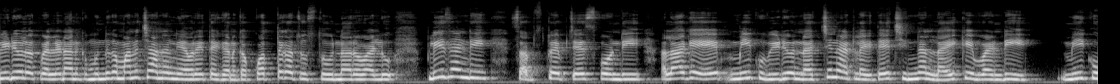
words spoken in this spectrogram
వీడియోలోకి వెళ్ళడానికి ముందుగా మన ఛానల్ని ఎవరైతే కనుక కొత్తగా చూస్తూ ఉన్నారో వాళ్ళు ప్లీజ్ అండి సబ్స్క్రైబ్ చేసుకోండి. అలాగే మీకు వీడియో నచ్చినట్లయితే చిన్న లైక్ ఇవ్వండి. మీకు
